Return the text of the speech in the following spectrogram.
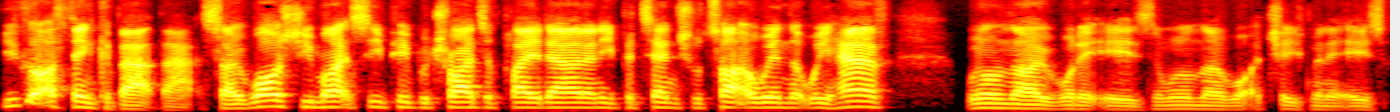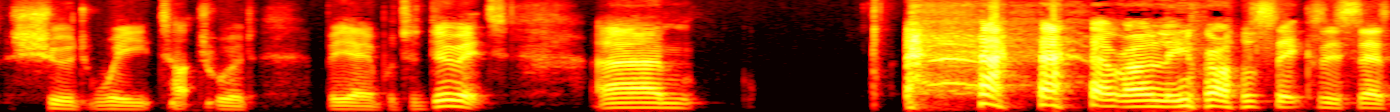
you've got to think about that. So whilst you might see people try to play down any potential title win that we have, we'll know what it is and we'll know what achievement it is. Should we, touch wood, be able to do it? Um, Rolling Roll Sixes says,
